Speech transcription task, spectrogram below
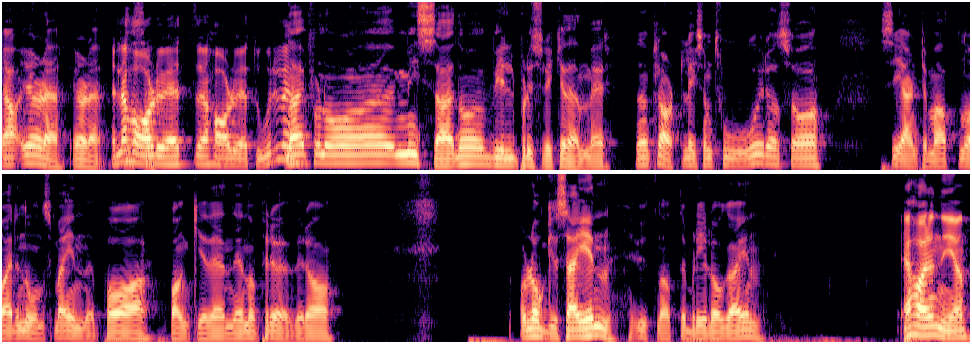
Ja, gjør det. Gjør det. Eller har du et, har du et ord, eller? Nei, for nå missa jeg Nå vil plutselig ikke den mer. Den klarte liksom to ord, og så sier den til meg at nå er det noen som er inne på bank-ID-en din og prøver å å logge seg inn uten at det blir logga inn. Jeg har en ny en.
